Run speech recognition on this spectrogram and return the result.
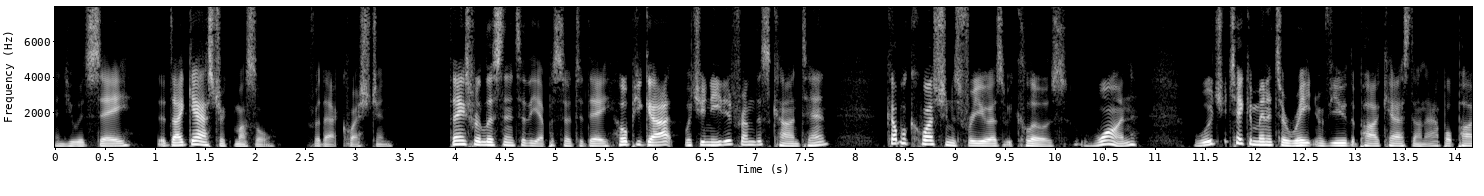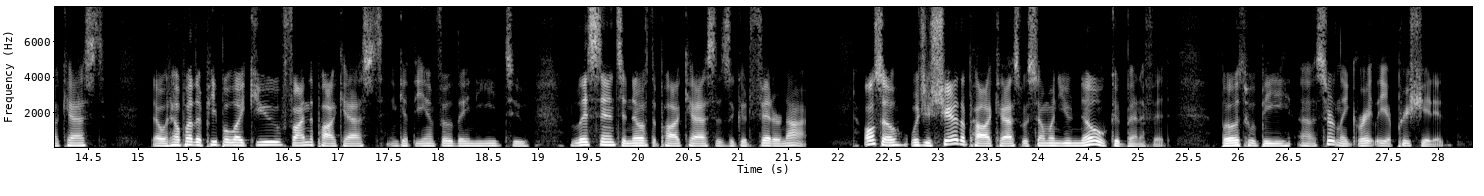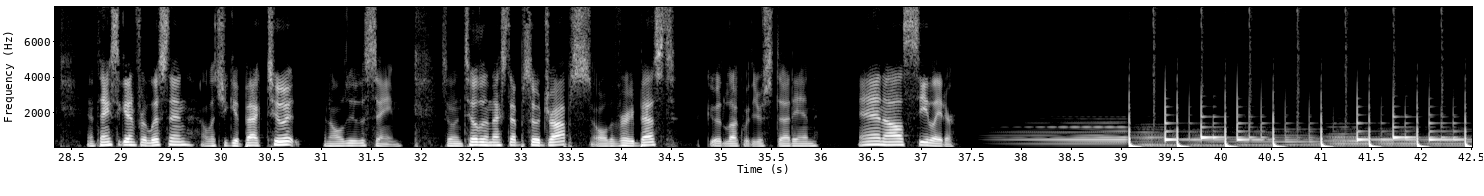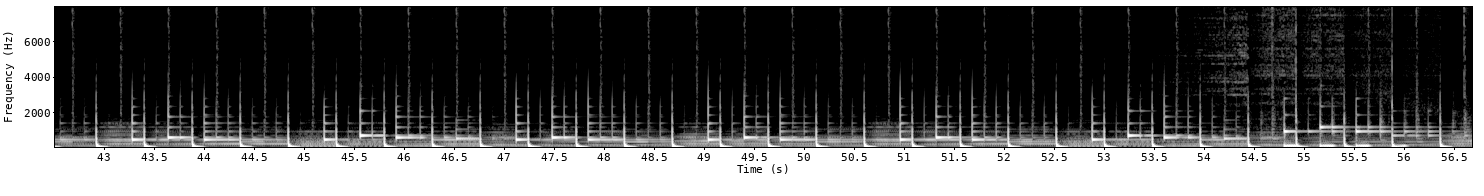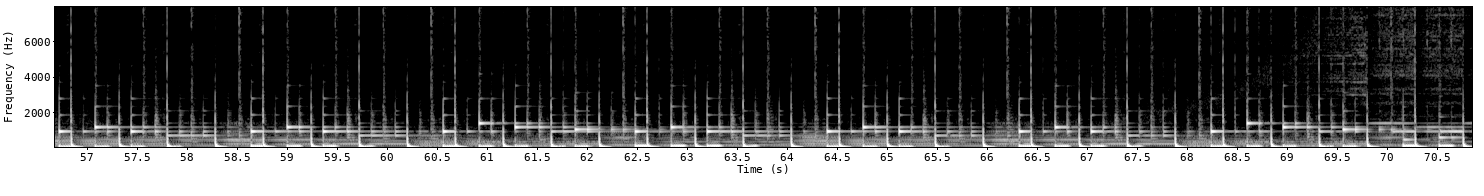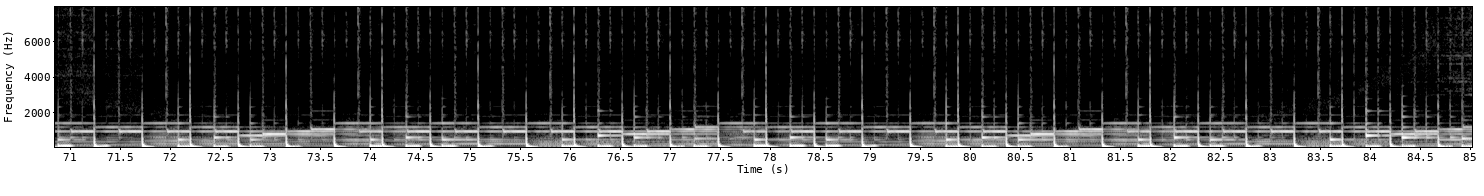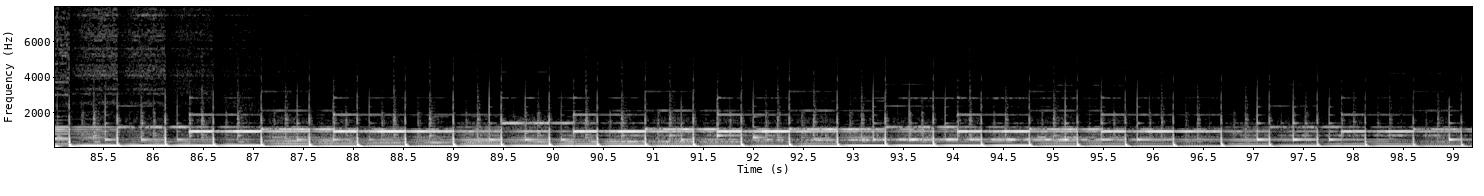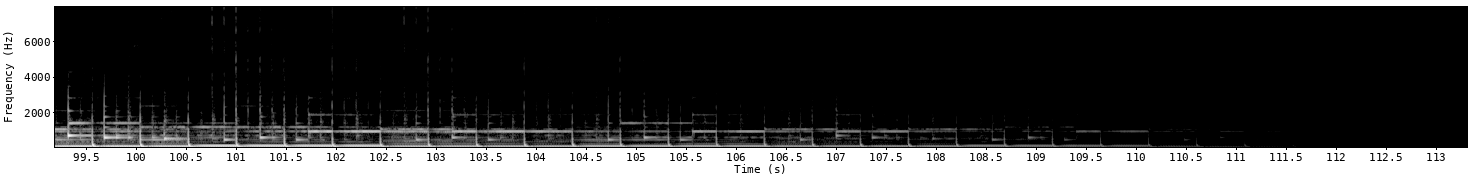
And you would say the digastric muscle for that question. Thanks for listening to the episode today. Hope you got what you needed from this content. A couple questions for you as we close. One, would you take a minute to rate and review the podcast on Apple Podcast? That would help other people like you find the podcast and get the info they need to listen to know if the podcast is a good fit or not. Also, would you share the podcast with someone you know could benefit? Both would be uh, certainly greatly appreciated. And thanks again for listening. I'll let you get back to it, and I'll do the same. So until the next episode drops, all the very best. Good luck with your studying, and I'll see you later.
